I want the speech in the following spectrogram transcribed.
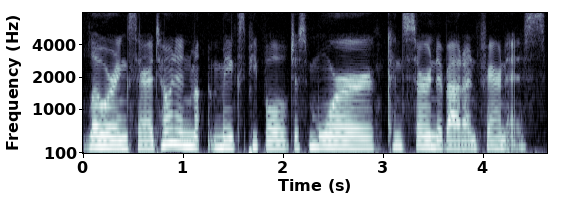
lowering serotonin m- makes people just more concerned about unfairness.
